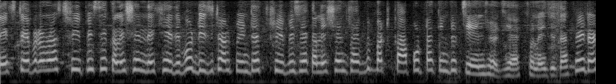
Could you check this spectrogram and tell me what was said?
নেক্সট এবার আমরা থ্রি পিসের কালেকশন দেখিয়ে দেবো। ডিজিটাল প্রিন্টের থ্রি পিসের কালেকশন থাকবে বাট কাপড়টা কিন্তু চেঞ্জ হয়েছে এখন। এই যে দেখো এটা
